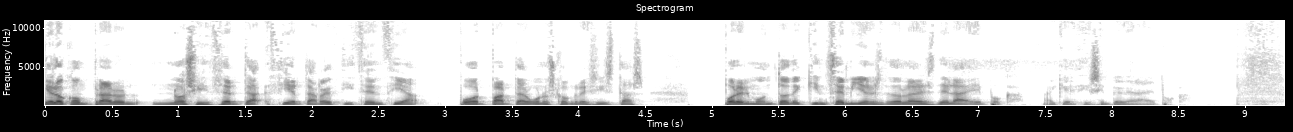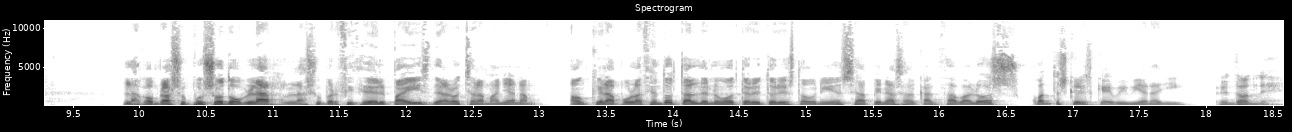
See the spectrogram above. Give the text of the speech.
que lo compraron no sin cierta, cierta reticencia por parte de algunos congresistas por el monto de 15 millones de dólares de la época. Hay que decir siempre de la época. La compra supuso doblar la superficie del país de la noche a la mañana, aunque la población total del nuevo territorio estadounidense apenas alcanzaba los... ¿Cuántos crees que vivían allí? ¿En dónde?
